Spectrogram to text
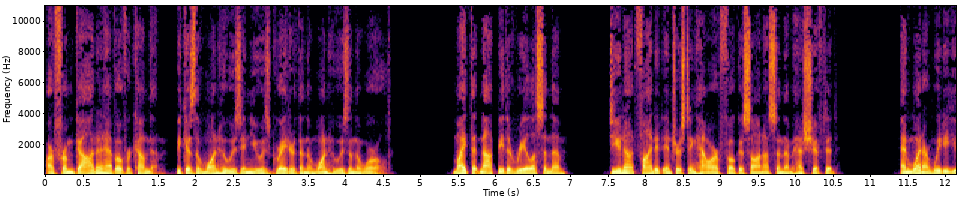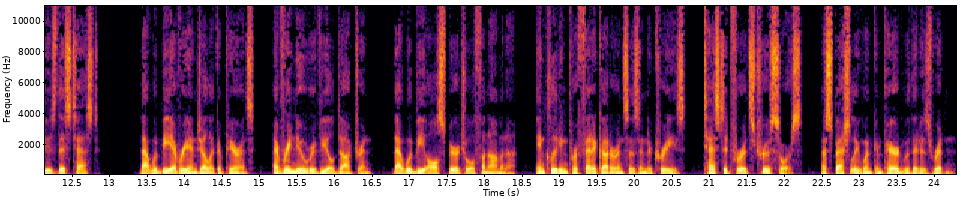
are from God and have overcome them, because the one who is in you is greater than the one who is in the world. Might that not be the real us in them? Do you not find it interesting how our focus on us and them has shifted? And when are we to use this test? That would be every angelic appearance, every new revealed doctrine, that would be all spiritual phenomena, including prophetic utterances and decrees, tested for its true source, especially when compared with it is written.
